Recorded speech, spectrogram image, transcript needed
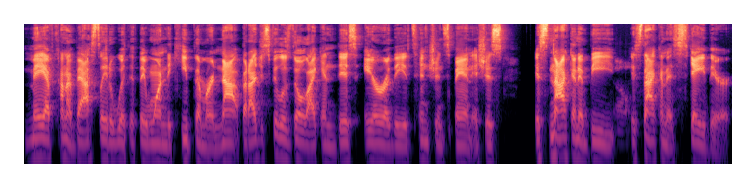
may have kind of vacillated with if they wanted to keep them or not but i just feel as though like in this era the attention span is just it's not to be it's not to stay there.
